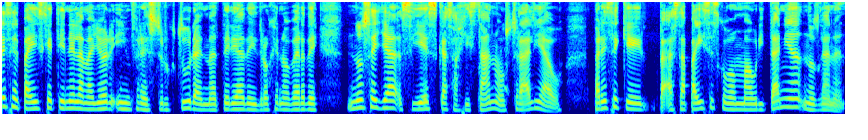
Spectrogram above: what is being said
es el país que tiene la mayor infraestructura en materia de hidrógeno verde? No sé ya si es Kazajistán o Australia o parece que hasta países como Mauritania nos ganan.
